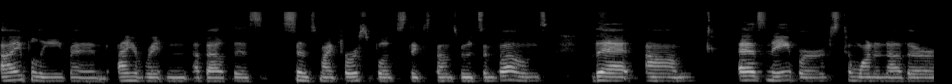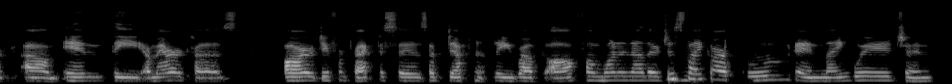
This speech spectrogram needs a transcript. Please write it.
I believe and I have written about this since my first book, Sticks, Stones, Roots, and Bones, that um, as neighbors to one another um, in the Americas, our different practices have definitely rubbed off on one another, just Mhm. like our food and language and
